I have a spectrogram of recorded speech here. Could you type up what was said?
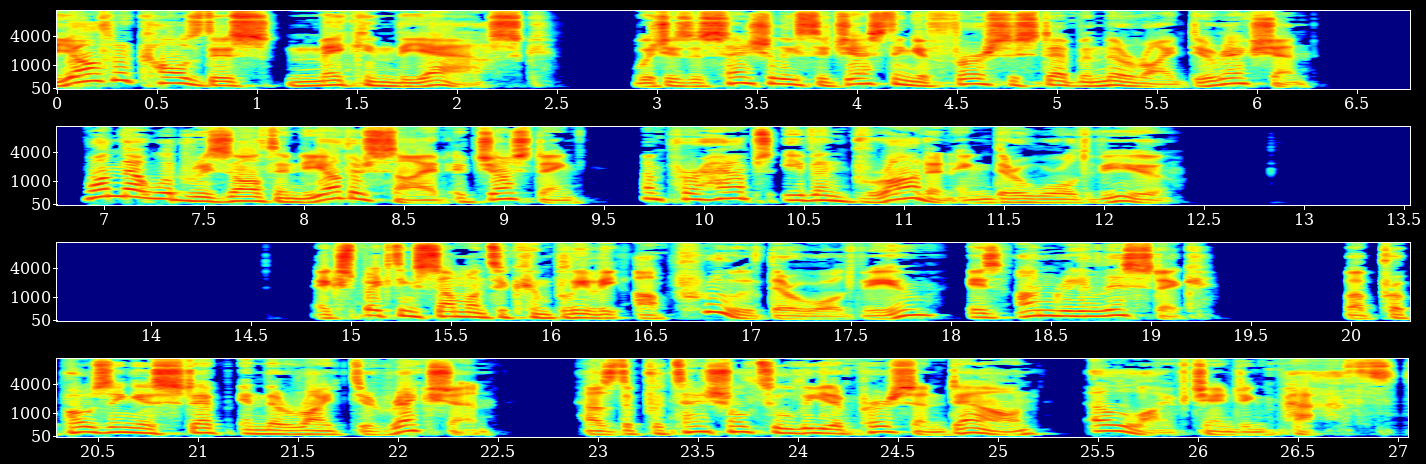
The author calls this making the ask, which is essentially suggesting a first step in the right direction, one that would result in the other side adjusting and perhaps even broadening their worldview. Expecting someone to completely uproot their worldview is unrealistic, but proposing a step in the right direction has the potential to lead a person down a life changing path.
